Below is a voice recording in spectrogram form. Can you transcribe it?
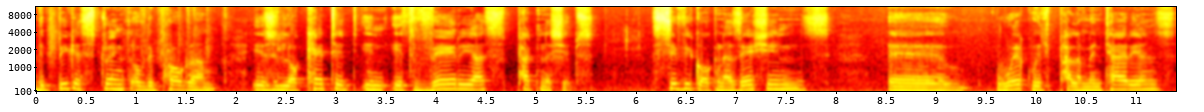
the biggest strength of the program is located in its various partnerships. Civic organizations uh, work with parliamentarians,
